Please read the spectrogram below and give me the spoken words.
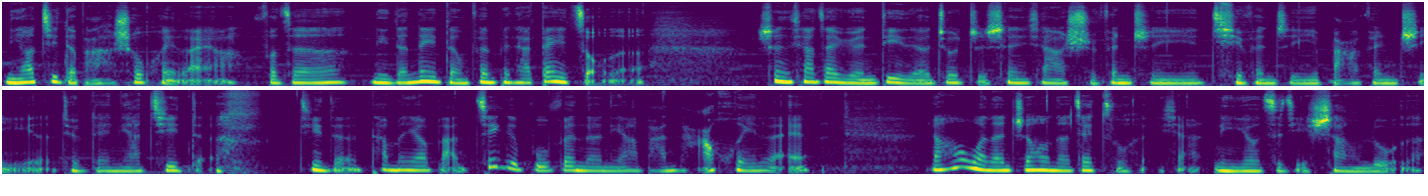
你要记得把它收回来啊，否则你的那等份被他带走了。剩下在原地的就只剩下十分之一、七分之一、八分之一了，对不对？你要记得，记得他们要把这个部分呢，你要把它拿回来。然后完了之后呢，再组合一下，你又自己上路了。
